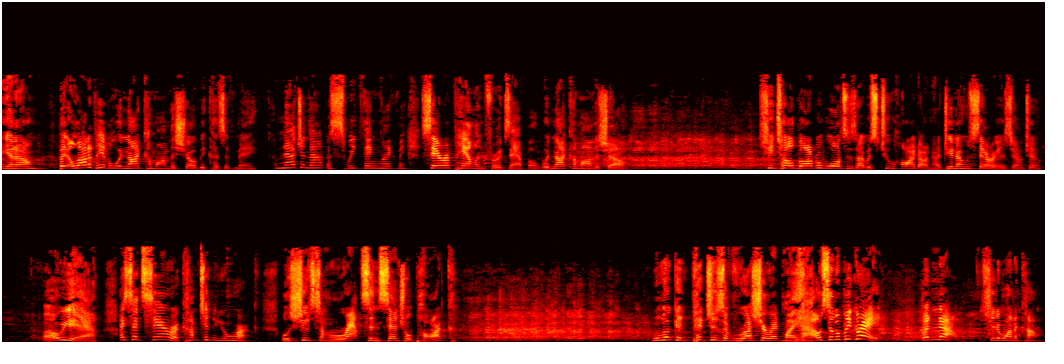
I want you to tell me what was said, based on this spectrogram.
You know? But a lot of people would not come on the show because of me. Imagine that, a sweet thing like me. Sarah Palin, for example, would not come on the show. She told Barbara Walters I was too hard on her. Do you know who Sarah is, don't you? Oh, yeah. I said, Sarah, come to New York. We'll shoot some rats in Central Park. We'll look at pictures of Russia at my house. It'll be great. But no, she didn't want to come.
